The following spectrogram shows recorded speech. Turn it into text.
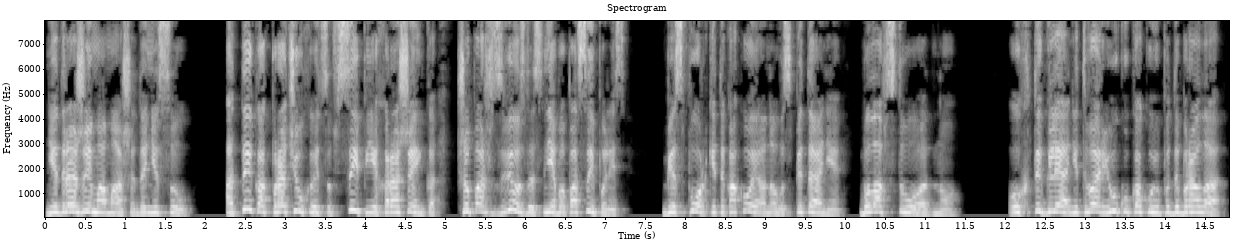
Не дрожи, мамаша, донесу». А ты, как прочухается, всыпь ей хорошенько, чтоб аж звезды с неба посыпались. Без порки-то какое оно воспитание, баловство одно. Ух ты, глянь, и тварюку какую подобрала.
